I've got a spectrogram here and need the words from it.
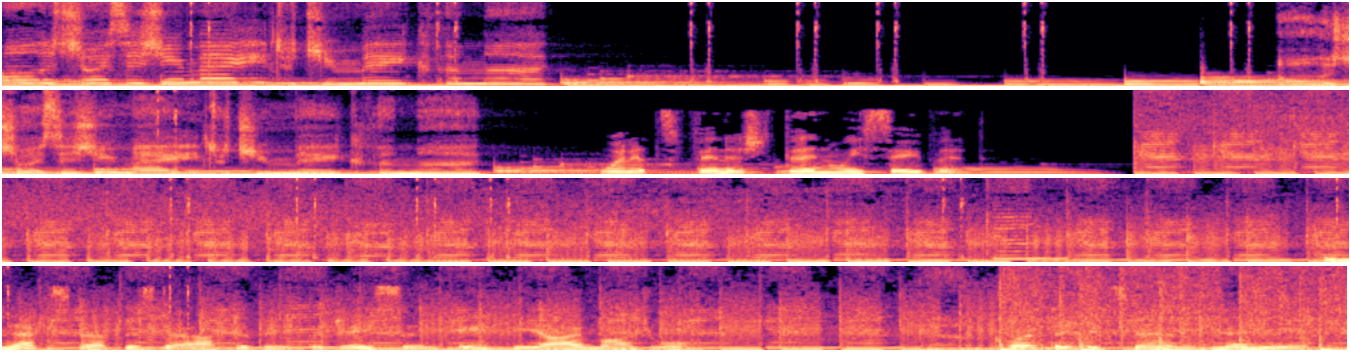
All the choices you made, did you make choices you made, would you make? When it's finished then we save it. The next step is to activate the JSON API module. Click the Extend menu.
